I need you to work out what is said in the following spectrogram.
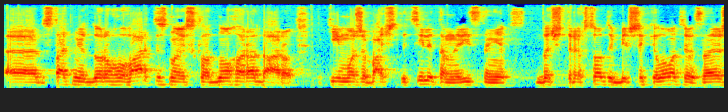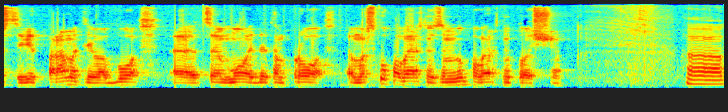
е, достатньо дороговартісного і складного радару, який може бачити цілі там на відстані до 400 і більше кілометрів, в залежності від параметрів, або е, це мова йде там про морську поверхню, земну поверхню тощо. Е,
